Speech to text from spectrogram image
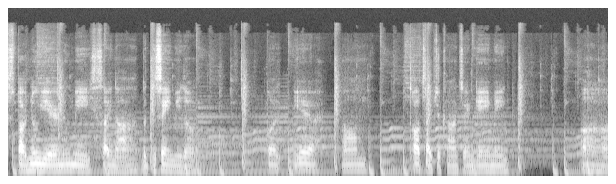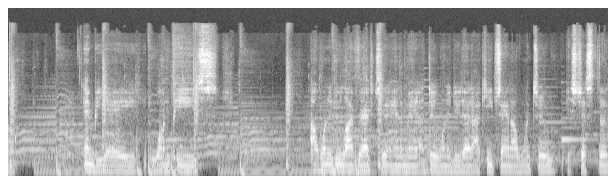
Start new year, new me. Say nah, but the same me though. But yeah, um all types of content, gaming, uh, NBA, One Piece. I want to do live reaction to the anime. I do want to do that. I keep saying I want to. It's just the,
